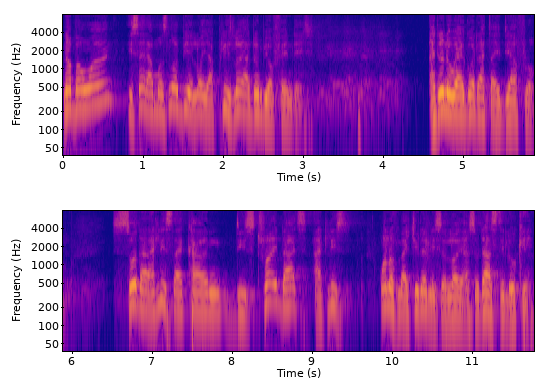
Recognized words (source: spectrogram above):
Number one, he said, I must not be a lawyer. Please, lawyer, don't be offended. I don't know where I got that idea from. So that at least I can destroy that. At least one of my children is a lawyer, so that's still okay.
